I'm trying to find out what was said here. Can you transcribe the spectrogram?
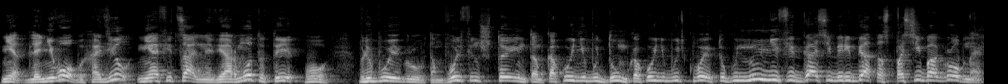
Нет, для него выходил неофициальный VR-мод, и ты, о, в любую игру, там, Wolfenstein, там, какой-нибудь Doom, какой-нибудь Quake, такой, ну, нифига себе, ребята, спасибо огромное.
